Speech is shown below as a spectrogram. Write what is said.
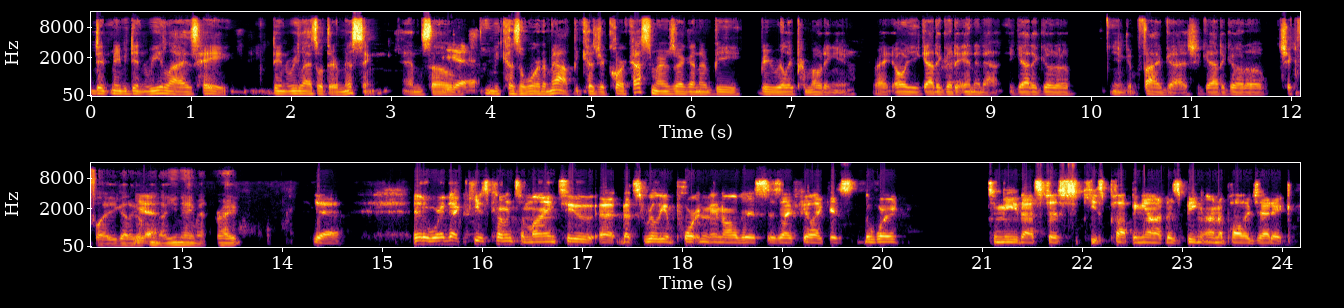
did, maybe didn't realize, hey, didn't realize what they're missing, and so Yeah. because of word of mouth, because your core customers are going to be be really promoting you, right? Oh, you got to go to In and Out, you got to go to you know Five Guys, you got to go to Chick Fil A, you got to go, Yeah. you know, you name it, right? Yeah. And the word that keeps coming to mind too, uh, that's really important in all this is I feel like it's the word to me that's just keeps popping out is being unapologetic.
